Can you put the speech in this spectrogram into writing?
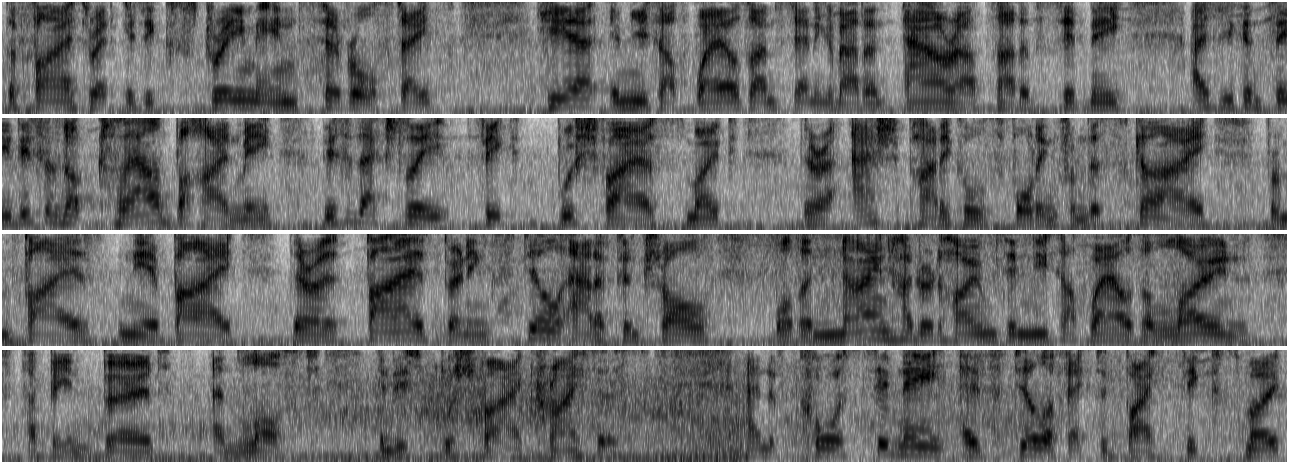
The fire threat is extreme in several states. Here in New South Wales, I'm standing about an hour outside of Sydney. As you can see, this is not cloud behind me. This is actually thick bushfire smoke. There are ash particles falling from the sky from fires nearby. There are fires burning still out of control. More than 900 homes in New South Wales alone have been burnt and lost in this bushfire crisis. And of course, Sydney is still affected by thick smoke.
